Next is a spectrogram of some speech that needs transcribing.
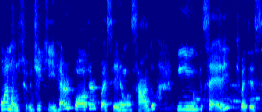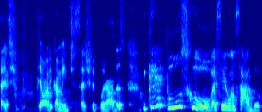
um anúncio de que Harry Potter vai ser relançado em série, que vai ter sete, teoricamente, sete temporadas, e Crepúsculo vai ser lançado.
